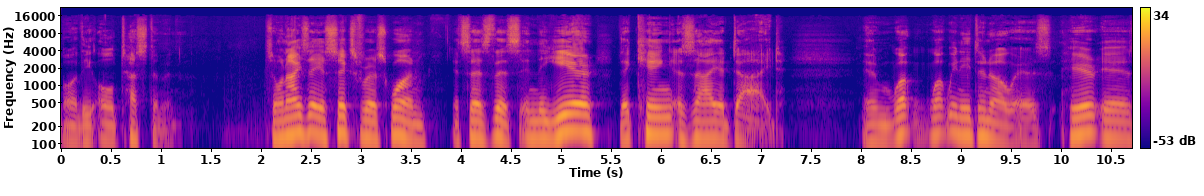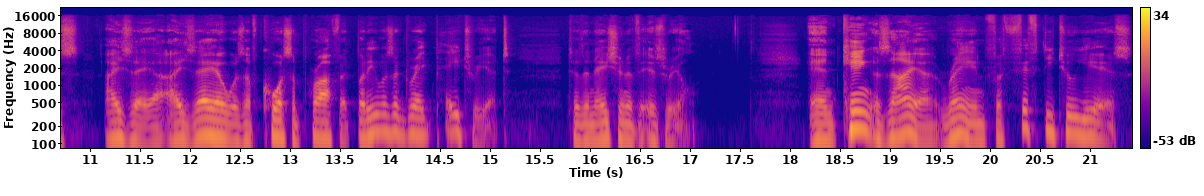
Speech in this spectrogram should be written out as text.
or the old testament so in Isaiah 6, verse 1, it says this In the year that King Uzziah died. And what, what we need to know is here is Isaiah. Isaiah was, of course, a prophet, but he was a great patriot to the nation of Israel. And King Uzziah reigned for 52 years.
